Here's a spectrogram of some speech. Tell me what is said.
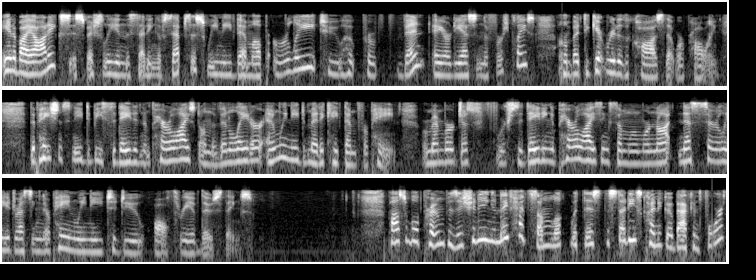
Antibiotics, especially in the setting of sepsis, we need them up early to prevent ARDS in the first place, um, but to get rid of the cause that we're prolling. The patients need to be sedated and paralyzed on the ventilator, and we need to medicate them for pain. Remember, just we're sedating and paralyzing someone, we're not necessarily addressing their pain. We need to do all three of those those things. Possible prone positioning, and they've had some look with this. The studies kind of go back and forth.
